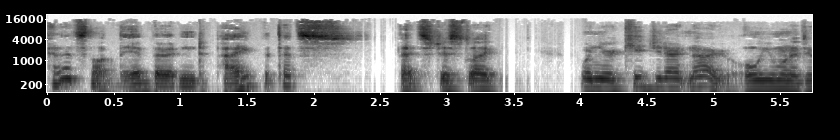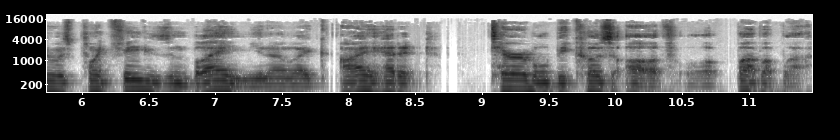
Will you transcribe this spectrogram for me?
And that's not their burden to pay, but that's, that's just like when you're a kid, you don't know. All you want to do is point fingers and blame, you know, like I had it terrible because of, or blah, blah, blah.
